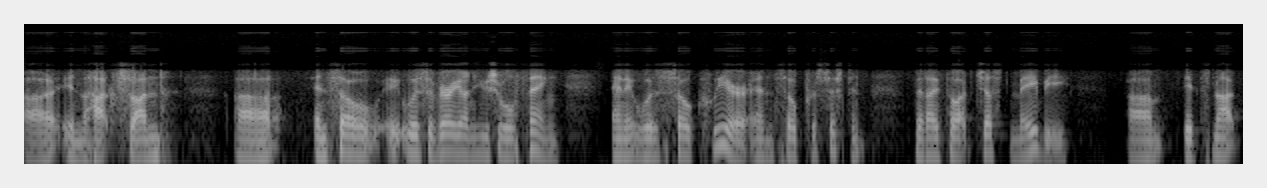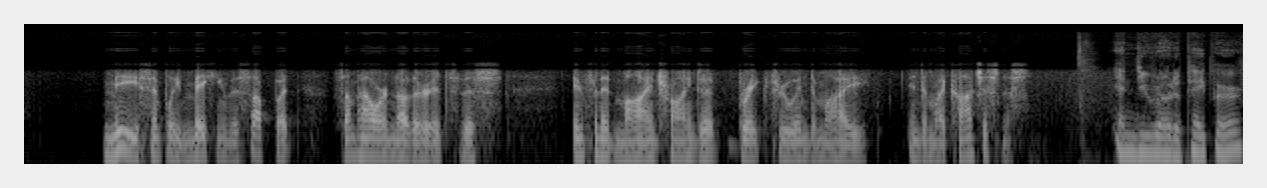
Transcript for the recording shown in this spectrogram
uh, in the hot sun, uh, and so it was a very unusual thing, and it was so clear and so persistent that I thought just maybe um, it's not me simply making this up, but somehow or another it's this infinite mind trying to break through into my into my consciousness. And you wrote a paper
